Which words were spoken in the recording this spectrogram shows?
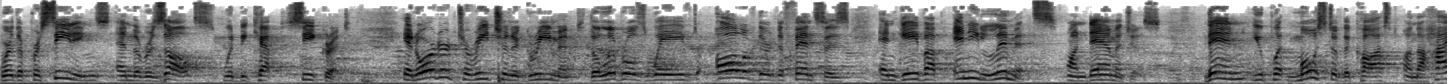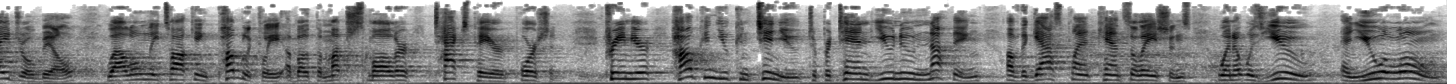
where the proceedings and the results would be kept secret. In order to reach an agreement, the Liberals waived all of their defences and gave up any limits on damages. Then you put most of the cost on the hydro bill while only talking publicly about the much smaller taxpayer portion. Premier, how can you continue to pretend you knew nothing of the gas plant cancellations when it was you and you alone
